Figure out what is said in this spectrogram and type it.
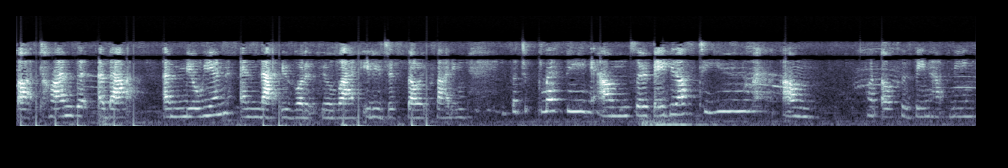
but times it about a million and that is what it feels like. It is just so exciting. It's such a blessing. Um, so baby dust to you. Um, what else has been happening?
